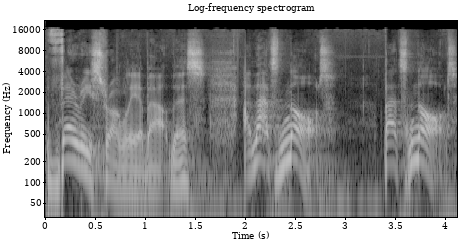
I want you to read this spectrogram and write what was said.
very strongly about this, and that's not, that's not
